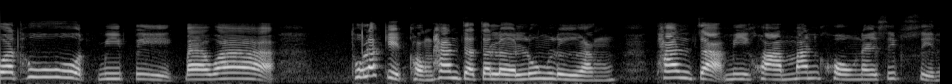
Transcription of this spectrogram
วทูตมีปีก แปลว่า ธุรกิจของท่านจะเจริญรุ่งเรือง ท่านจะมีความมั่นคงในทรัพย์สิน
